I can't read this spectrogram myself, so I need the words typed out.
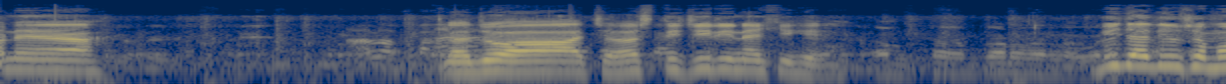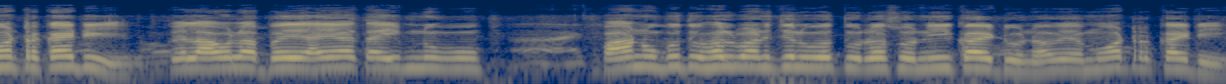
અને જો આ હસ્તી ચીરી નાખી છે. બીજા દિવસે મોટર કાઢી. પેલા ઓલા ભાઈ આયા હતા એમનું પાનું બધું હલવાનું જેલું હતું, રસો નહીં કાઢ્યું ને હવે મોટર કાઢી.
